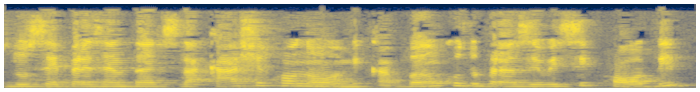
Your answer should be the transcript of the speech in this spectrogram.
dos representantes da Caixa Econômica, Banco do Brasil e Cicobi.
